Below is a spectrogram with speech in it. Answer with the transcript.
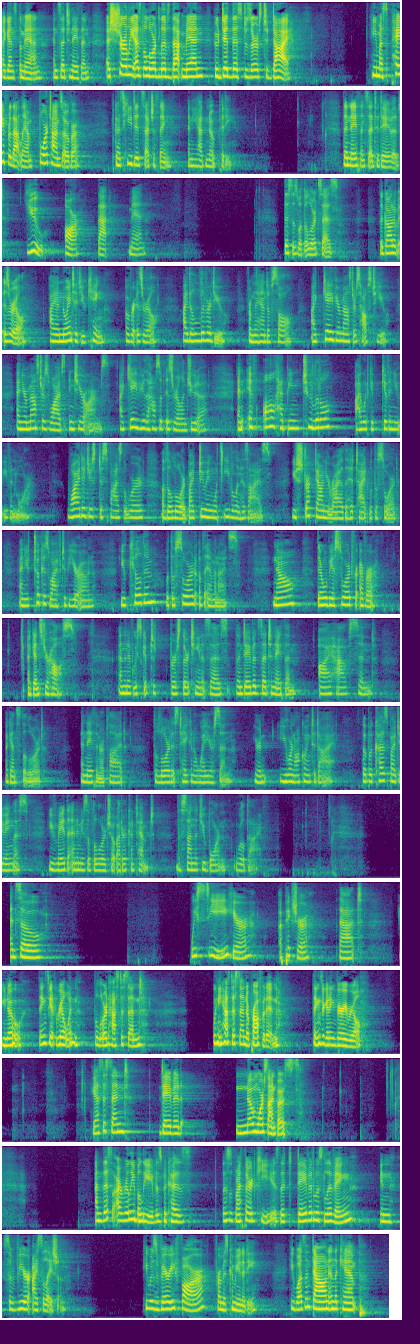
against the man and said to Nathan, As surely as the Lord lives, that man who did this deserves to die. He must pay for that lamb four times over because he did such a thing and he had no pity. Then Nathan said to David, You are that man. This is what the Lord says The God of Israel, I anointed you king over Israel. I delivered you from the hand of Saul. I gave your master's house to you, and your master's wives into your arms. I gave you the house of Israel and Judah. And if all had been too little, I would have given you even more. Why did you despise the word of the Lord by doing what's evil in his eyes? You struck down Uriah the Hittite with the sword, and you took his wife to be your own. You killed him with the sword of the Ammonites. Now there will be a sword forever against your house. And then if we skip to verse 13, it says, Then David said to Nathan, I have sinned against the Lord. And Nathan replied, The Lord has taken away your sin. You're, you are not going to die. But because by doing this, you've made the enemies of the Lord show utter contempt, the son that you born will die. And so we see here a picture that, you know, things get real when the Lord has to send, when he has to send a prophet in. Things are getting very real. He has to send David no more signposts. And this, I really believe, is because this is my third key is that David was living in severe isolation. He was very far from his community. He wasn't down in the camp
